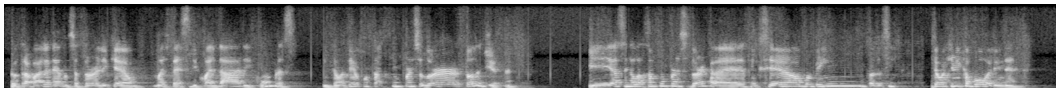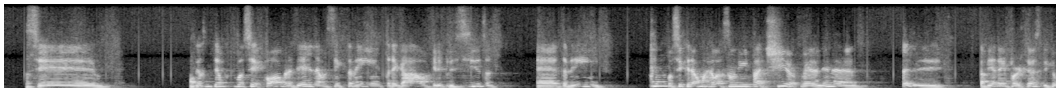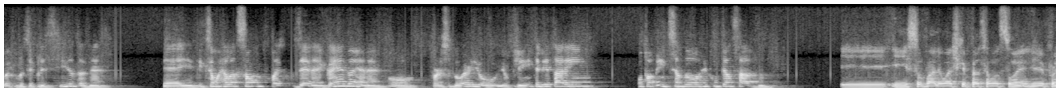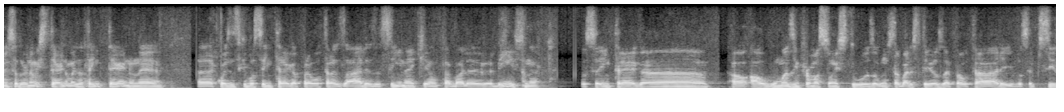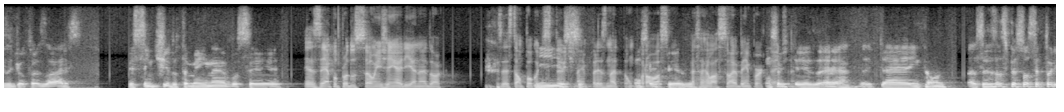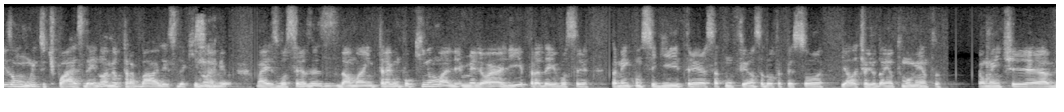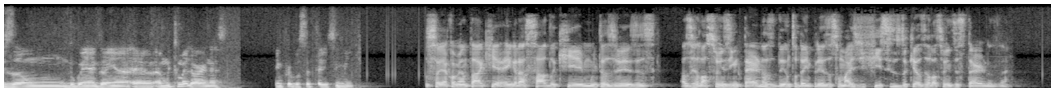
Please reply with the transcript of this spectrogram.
Eu trabalho, né, no setor ali que é uma espécie de qualidade e compras, então eu tenho contato com o fornecedor todo dia, né? E essa relação com o fornecedor, cara, é, tem que ser algo bem, assim, ter uma química boa ali, né? Você, ao mesmo tempo que você cobra dele, né, você tem que também entregar o que ele precisa, é, também você criar uma relação de empatia com ele ali, né? Ele saber da importância daquilo que você precisa, né? É, e tem que ser uma relação, pode dizer, né? Ganha-ganha, né? O fornecedor e o, e o cliente ali estarem mutuamente sendo recompensados, né? E, e isso vale, eu acho que para as relações de fornecedor não externo, mas até interno, né? É, coisas que você entrega para outras áreas, assim, né? Que é um trabalho, é bem isso, né? Você entrega algumas informações tuas, alguns trabalhos teus, vai para outra área e você precisa de outras áreas. Nesse sentido também, né? Você Exemplo, produção e engenharia, né, Doc? Às vezes está um pouco Isso. distante, né? A empresa não é tão Com próxima. certeza. Essa relação é bem Com importante, né? certeza, é, é. Então, às vezes as pessoas setorizam muito, tipo, ah, isso daí não é meu trabalho, isso daqui não é Sim. meu. Mas você às vezes dá uma entrega um pouquinho melhor ali, para daí você também conseguir ter essa confiança da outra pessoa e ela te ajudar em outro momento. Realmente é a visão do ganha-ganha é, é muito melhor, né? Sempre você ter isso em mente. Eu só ia comentar que é engraçado que muitas vezes as relações internas dentro da empresa são mais difíceis do que as relações externas, né?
